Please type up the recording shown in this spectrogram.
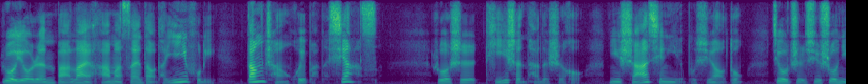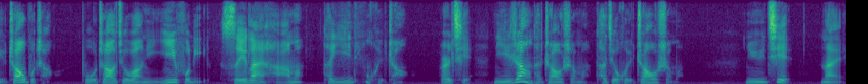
若有人把癞蛤蟆塞到他衣服里，当场会把他吓死。若是提审他的时候，你啥刑也不需要动，就只需说你招不招，不招就往你衣服里塞癞蛤蟆，他一定会招，而且你让他招什么，他就会招什么。女戒乃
